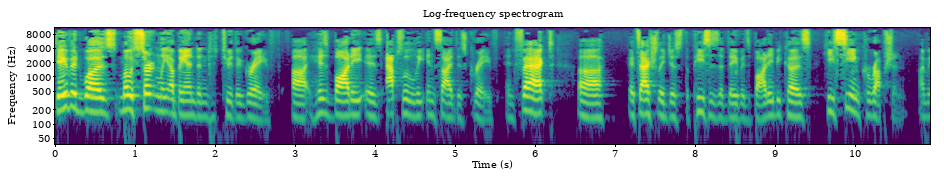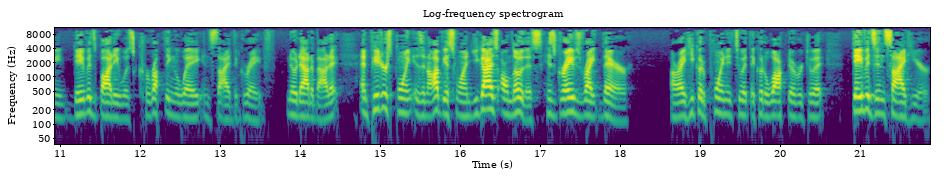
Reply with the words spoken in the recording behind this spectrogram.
David was most certainly abandoned to the grave. Uh, his body is absolutely inside this grave. In fact, uh, it's actually just the pieces of David's body because he's seeing corruption. I mean, David's body was corrupting away inside the grave, no doubt about it. And Peter's point is an obvious one. You guys all know this. His grave's right there. All right, he could have pointed to it, they could have walked over to it. David's inside here,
